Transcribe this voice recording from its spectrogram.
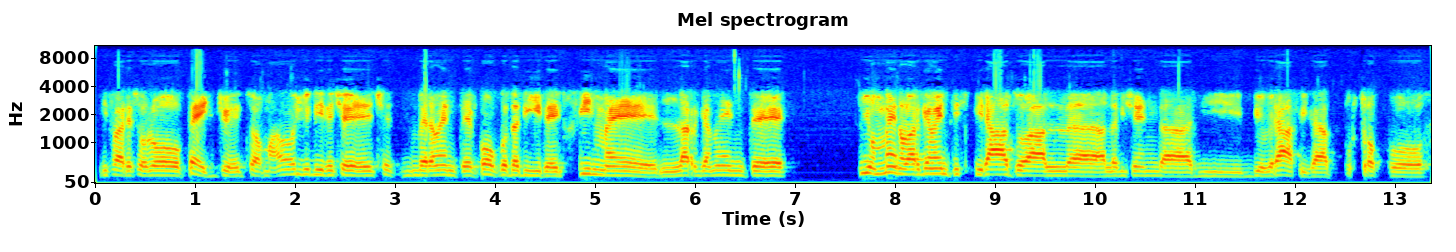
di fare, solo peggio, insomma, voglio dire, c'è, c'è veramente poco da dire. Il film è largamente più o meno largamente ispirato al, alla vicenda di, biografica purtroppo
